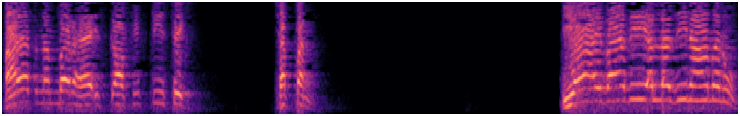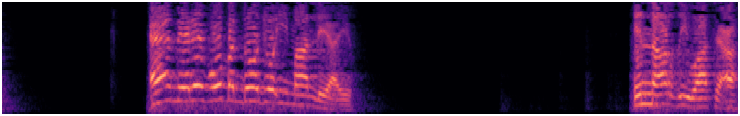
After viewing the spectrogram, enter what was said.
آیت نمبر ہے اس کا ففٹی سکس، چھپن۔ یا عبادی اللہ زین آمنو، اے میرے وہ بندو جو ایمان لے آئے ان نارضی واسعہ،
